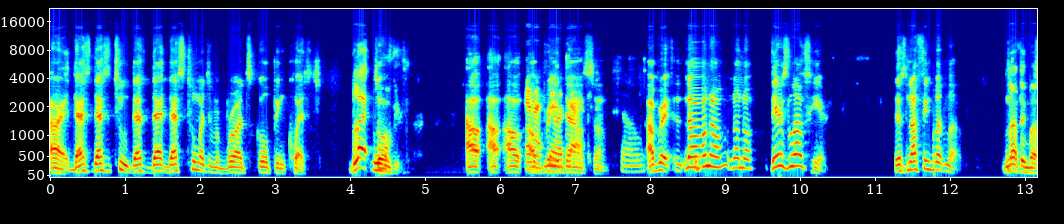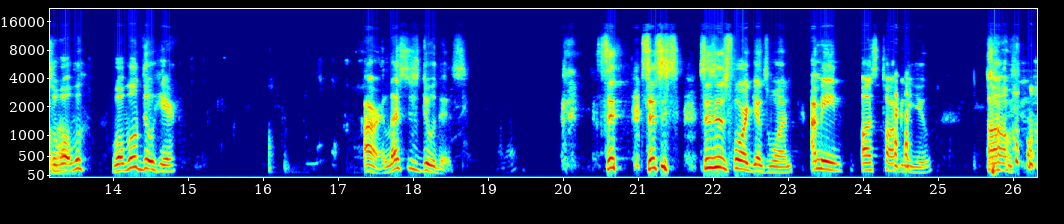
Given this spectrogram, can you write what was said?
All right, that's that's too that's that that's too much of a broad scoping question. Black So- movies. I'll I'll I'll, I I'll bring it down attacked. some. So I'll bring no no no no. There's love here. There's nothing but love. Nothing but so love. what we'll what we'll do here. All right, let's just do this. since since it's, since it's four against one, I mean us talking to you. Um,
